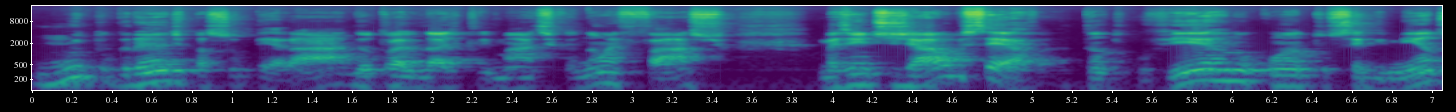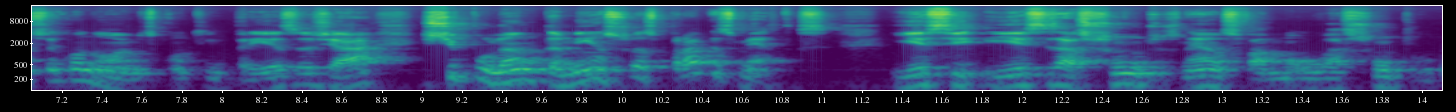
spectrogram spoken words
muito grande para superar. Neutralidade climática não é fácil, mas a gente já observa, tanto governo quanto segmentos econômicos, quanto empresas, já estipulando também as suas próprias metas. E, esse, e esses assuntos, né, os o assunto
